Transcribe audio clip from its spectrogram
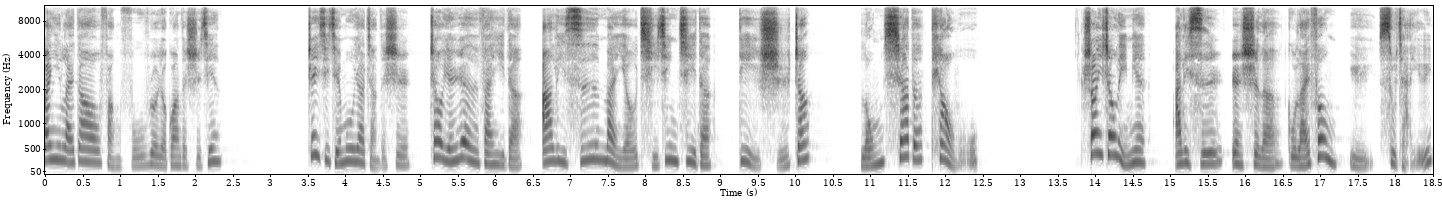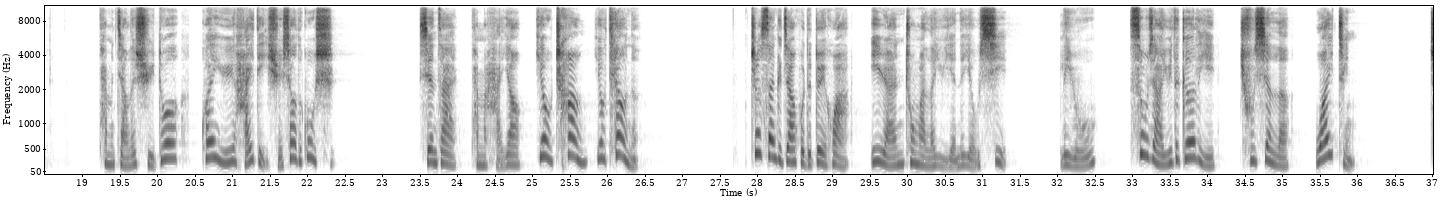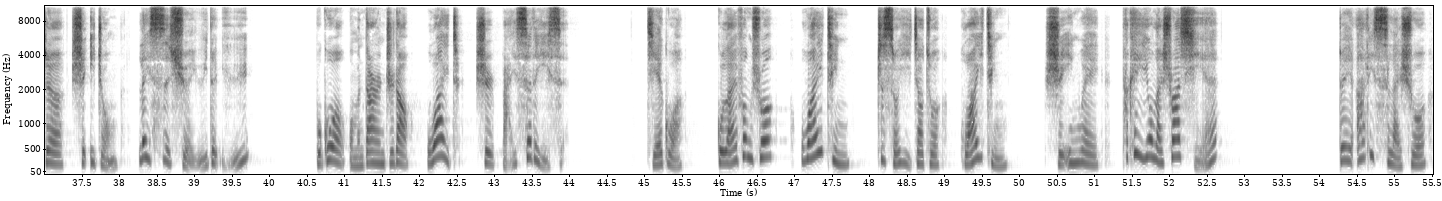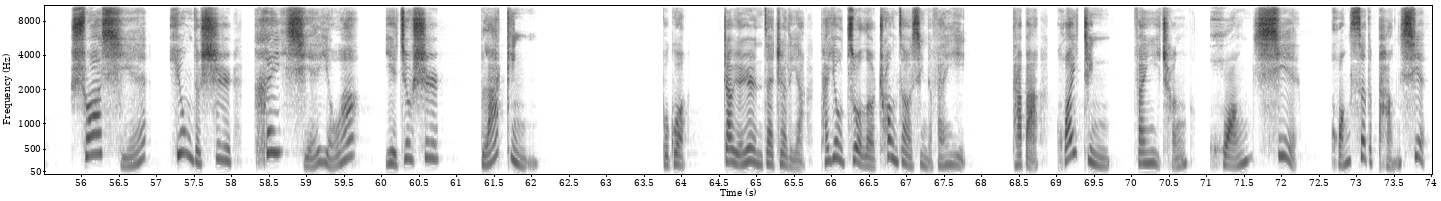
欢迎来到仿佛若有光的时间。这期节目要讲的是赵元任翻译的《阿丽丝漫游奇境记》的第十章《龙虾的跳舞》。上一章里面，阿丽丝认识了古来凤与素甲鱼，他们讲了许多关于海底学校的故事。现在他们还要又唱又跳呢。这三个家伙的对话。依然充满了语言的游戏，例如素甲鱼的歌里出现了 whiting，这是一种类似鳕鱼的鱼。不过我们当然知道 white 是白色的意思。结果古来凤说 whiting 之所以叫做 whiting，是因为它可以用来刷鞋。对阿丽丝来说，刷鞋用的是。黑鞋油啊，也就是 blacking。不过赵元任在这里啊，他又做了创造性的翻译，他把 whiting 翻译成黄蟹，黄色的螃蟹。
